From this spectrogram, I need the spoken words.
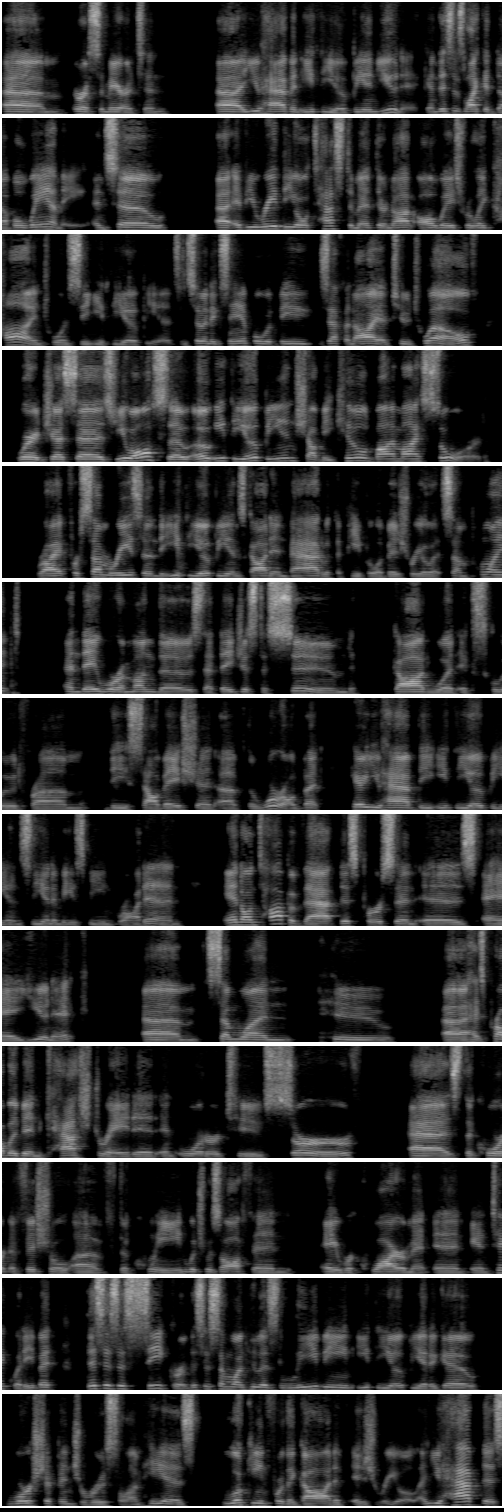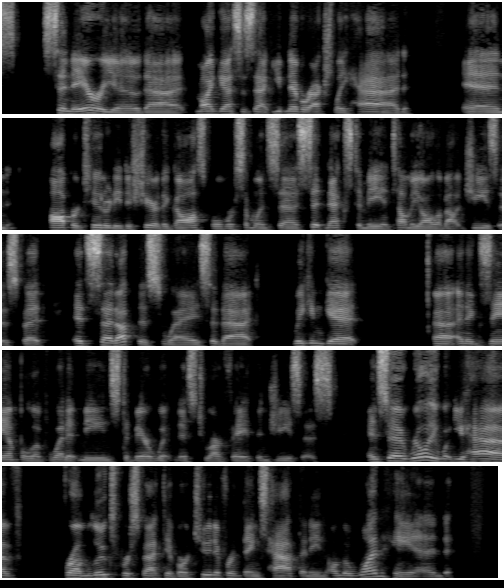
um, or a Samaritan, uh, you have an Ethiopian eunuch. And this is like a double whammy. And so, uh, if you read the Old Testament, they're not always really kind towards the Ethiopians. And so, an example would be Zephaniah 2:12, where it just says, "You also, O Ethiopian, shall be killed by my sword." Right? For some reason, the Ethiopians got in bad with the people of Israel at some point, and they were among those that they just assumed God would exclude from the salvation of the world. But here you have the Ethiopians, the enemies being brought in. And on top of that, this person is a eunuch, um, someone who uh, has probably been castrated in order to serve as the court official of the queen, which was often a requirement in antiquity. But this is a seeker. This is someone who is leaving Ethiopia to go worship in Jerusalem. He is looking for the God of Israel. And you have this scenario that my guess is that you've never actually had an opportunity to share the gospel where someone says, Sit next to me and tell me all about Jesus. But it's set up this way so that we can get uh, an example of what it means to bear witness to our faith in Jesus. And so, really, what you have from Luke's perspective are two different things happening. On the one hand,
